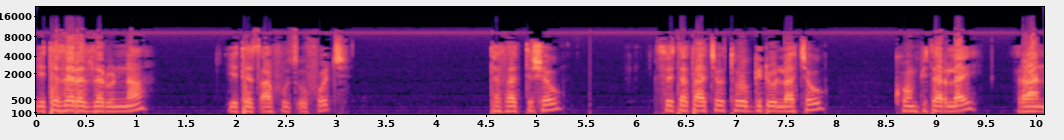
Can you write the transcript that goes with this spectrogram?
የተዘረዘሩና የተጻፉ ጽሁፎች ተፈትሸው ስህተታቸው ተወግዶላቸው ኮምፒውተር ላይ ራን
